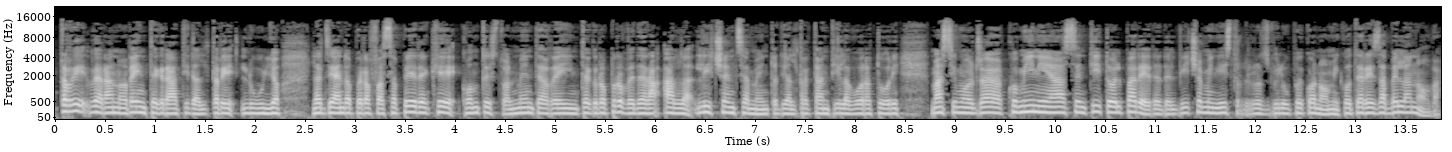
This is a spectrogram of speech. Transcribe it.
tre verranno reintegrati dal 3 luglio. L'azienda però fa sapere che contestualmente al reintegro provvederà al licenziamento di altrettanti i lavoratori. Massimo Giacomini ha sentito il parere del vice ministro dello sviluppo economico Teresa Bellanova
